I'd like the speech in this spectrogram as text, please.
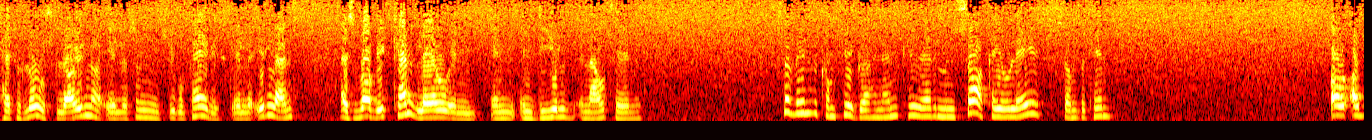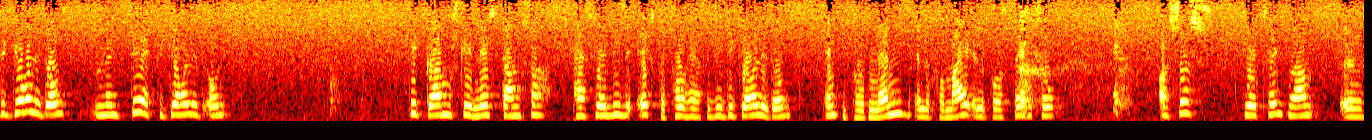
patologisk løgner, eller sådan psykopatisk, eller et eller andet. Altså hvor vi ikke kan lave en, en, en deal, en aftale. Så vil vi komme til at gøre hinanden ked af det, men så kan jo læges som bekendt. Og, og det gjorde lidt ondt, men det at det gjorde lidt ondt, det gør måske næste gang, så passer jeg lige lidt ekstra på her, fordi det gjorde lidt ondt, enten på den anden, eller på mig, eller på os begge to. Og så skal jeg tænke mig om, øh,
